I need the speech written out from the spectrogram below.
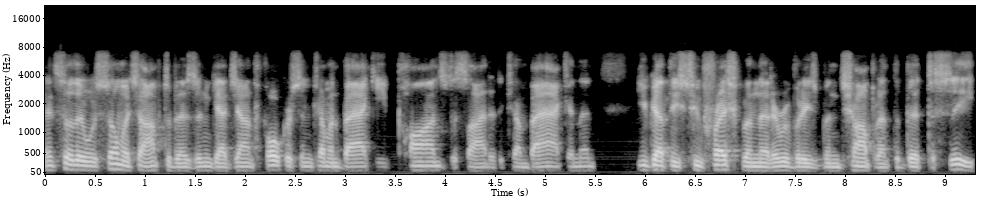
And so there was so much optimism. You got John Fulkerson coming back. Yves Pons decided to come back, and then you've got these two freshmen that everybody's been chomping at the bit to see.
